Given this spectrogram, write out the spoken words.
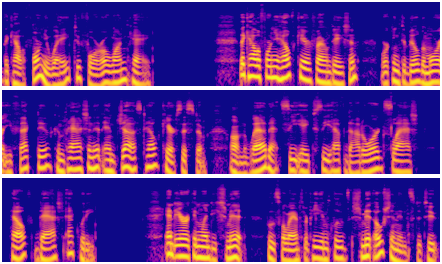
the California way to 401k. The California Healthcare Foundation, working to build a more effective, compassionate, and just healthcare system. On the web at chcf.org slash health equity. And Eric and Wendy Schmidt, whose philanthropy includes Schmidt Ocean Institute.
